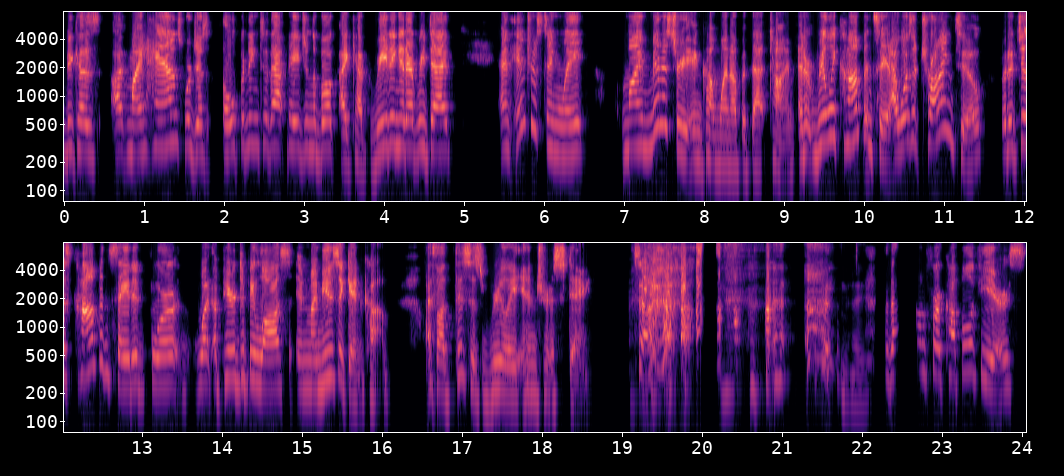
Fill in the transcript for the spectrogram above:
because I, my hands were just opening to that page in the book, I kept reading it every day. And interestingly, my ministry income went up at that time and it really compensated. I wasn't trying to, but it just compensated for what appeared to be loss in my music income. I thought this is really interesting. So, nice. so that went for a couple of years.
